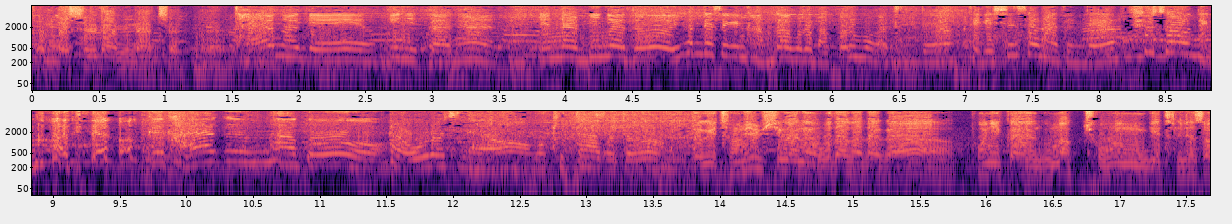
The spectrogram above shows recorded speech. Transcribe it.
좀 더 실감이 나죠. 네. 다양하게 웃기니까는 옛날 미녀도 현대적인 감각으로 바꾸는 것 같은데요. 되게 신선하던데요. 퓨전인 것 같아요. 그 가야금하고 잘 어우러지네요. 뭐 기타하고도. 여기 점심시간에 오다 가다가 보니까 음악 좋은 게 들려서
